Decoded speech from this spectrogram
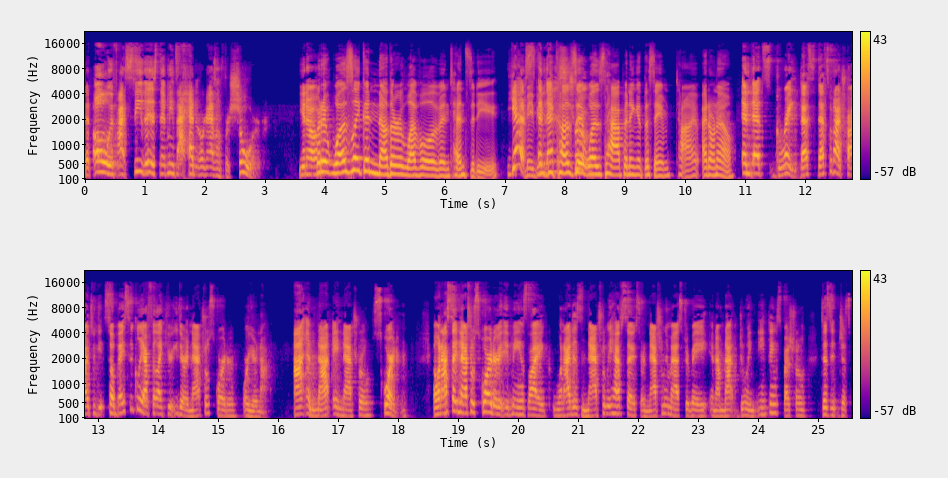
that, oh, if I see this, that means I had an orgasm for sure. You know? But it was like another level of intensity. Yes. Maybe and because it was happening at the same time. I don't know. And that's great. That's that's what I try to get. So basically, I feel like you're either a natural squirter or you're not. I am not a natural squirter. And when I say natural squirter, it means like when I just naturally have sex or naturally masturbate and I'm not doing anything special, does it just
